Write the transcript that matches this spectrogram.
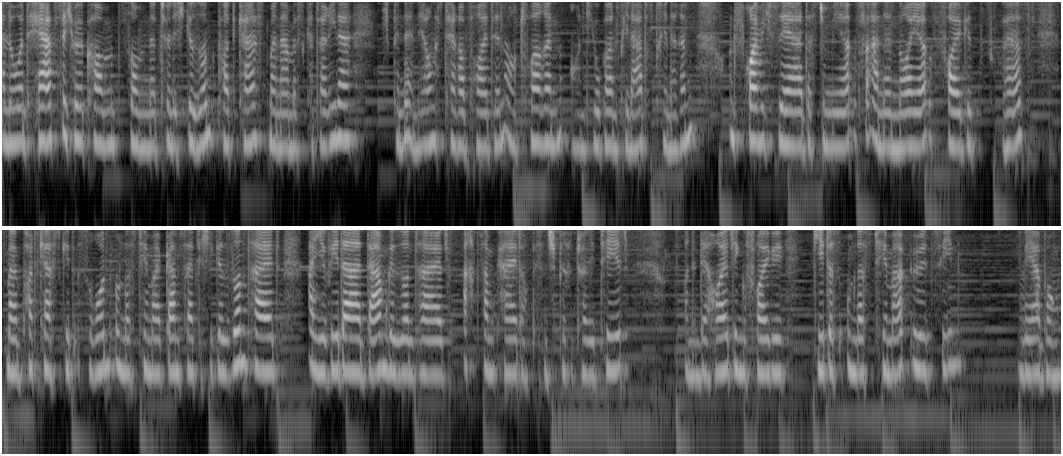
Hallo und herzlich willkommen zum Natürlich Gesund Podcast. Mein Name ist Katharina. Ich bin Ernährungstherapeutin, Autorin und Yoga- und Pilates-Trainerin und freue mich sehr, dass du mir für eine neue Folge zuhörst. In meinem Podcast geht es rund um das Thema ganzheitliche Gesundheit, Ayurveda, Darmgesundheit, Achtsamkeit, auch ein bisschen Spiritualität. Und in der heutigen Folge geht es um das Thema Ölziehen. Werbung.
